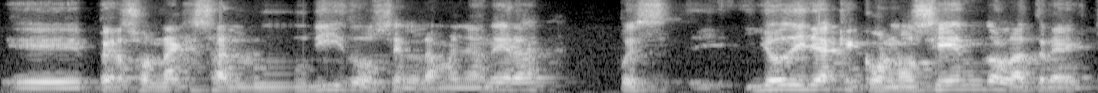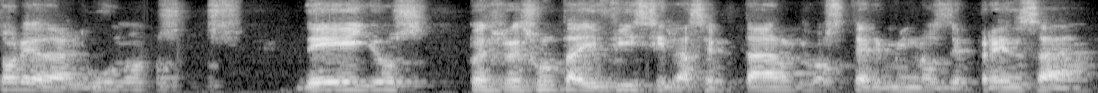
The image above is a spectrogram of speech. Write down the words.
eh, personajes aludidos en la mañanera, pues yo diría que conociendo la trayectoria de algunos de ellos, pues resulta difícil aceptar los términos de prensa,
